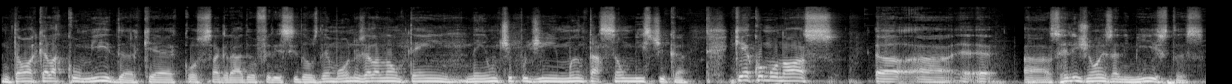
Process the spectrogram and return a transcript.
Então, aquela comida que é consagrada e oferecida aos demônios, ela não tem nenhum tipo de imantação mística, que é como nós uh, uh, é, as religiões animistas,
